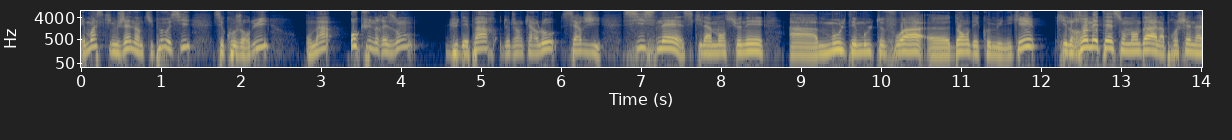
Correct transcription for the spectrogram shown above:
Et moi, ce qui me gêne un petit peu aussi, c'est qu'aujourd'hui, on n'a aucune raison du départ de Giancarlo Sergi. Si ce n'est ce qu'il a mentionné à moult et moult fois euh, dans des communiqués, qu'il remettait son mandat à la prochaine à-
